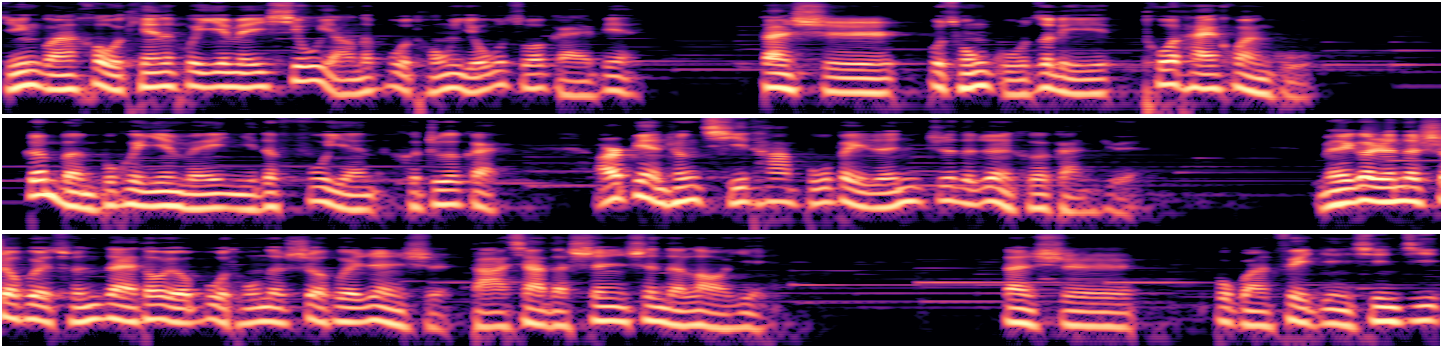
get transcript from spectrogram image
尽管后天会因为修养的不同有所改变，但是不从骨子里脱胎换骨，根本不会因为你的敷衍和遮盖而变成其他不被人知的任何感觉。每个人的社会存在都有不同的社会认识打下的深深的烙印，但是不管费尽心机、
